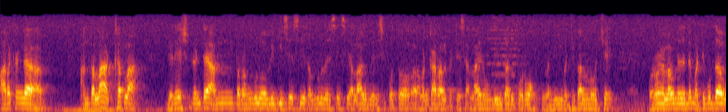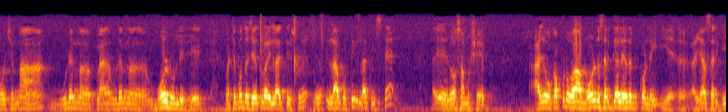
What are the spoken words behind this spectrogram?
ఆ రకంగా అంతలా అక్కర్లా. గణేశుడు అంటే అంత రంగులు అవి గీసేసి రంగులు వేసేసి అలాగ మెరిసిపోతూ అలంకారాలు పెట్టేసి అలాగే ఉండేది కాదు పూర్వం. ఇవన్నీ ఈ మధ్యకాలంలో వచ్చాయి. పూర్వం ఎలా ఉండేదంటే మట్టి ముద్ద ఓ చిన్న వుడెన్ ప్లా వుడెన్ మోల్డ్ ఉండేది. మట్టి ముద్ద చేతిలో ఇలా తీసుకుని ఇలా కొట్టి ఇలా తీస్తే ఏదో సమ్ షేప్ అది ఒకప్పుడు ఆ మోల్డ్ సరిగ్గా లేదనుకోండి. అయ్యా సరిగ్గా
